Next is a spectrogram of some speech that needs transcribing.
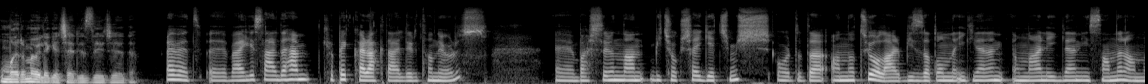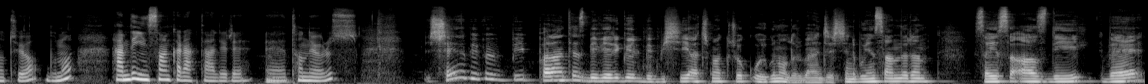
Umarım öyle geçer izleyiciye de. Evet, e, belgeselde hem köpek karakterleri tanıyoruz. E, başlarından birçok şey geçmiş. Orada da anlatıyorlar. Bizzat onunla ilgilenen, onlarla ilgilenen insanlar anlatıyor bunu. Hem de insan karakterleri e, tanıyoruz. Şey bir, bir, bir parantez, bir virgül, bir, bir şey açmak çok uygun olur bence. Şimdi bu insanların sayısı az değil ve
